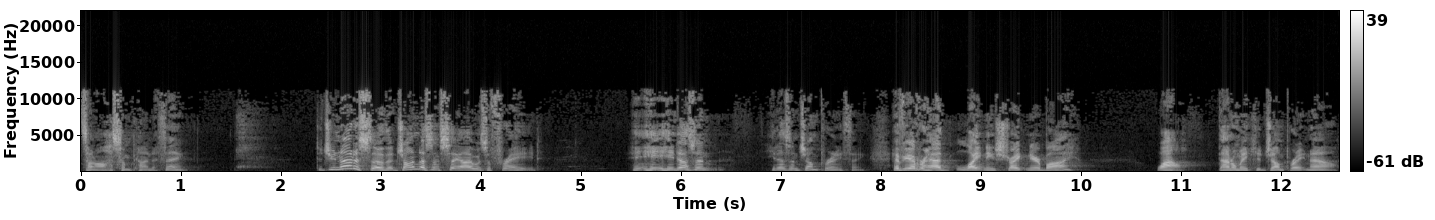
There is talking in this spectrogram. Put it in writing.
It's an awesome kind of thing. Did you notice, though, that John doesn't say, I was afraid? He, he, he, doesn't, he doesn't jump or anything. Have you ever had lightning strike nearby? Wow, that'll make you jump right now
